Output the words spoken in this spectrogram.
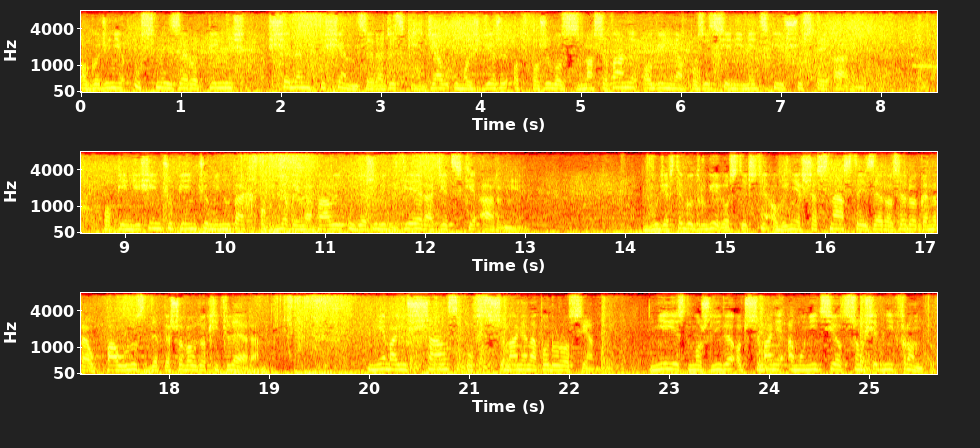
o godzinie 8.05 7 tysięcy radzieckich dział i moździerzy otworzyło zmasowany ogień na pozycję niemieckiej 6 Armii. Po 55 minutach ogniowej nawały uderzyły dwie radzieckie armie. 22 stycznia o godzinie 16.00 generał Paulus depeszował do Hitlera. Nie ma już szans powstrzymania naporu Rosjan. Nie jest możliwe otrzymanie amunicji od sąsiednich frontów.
